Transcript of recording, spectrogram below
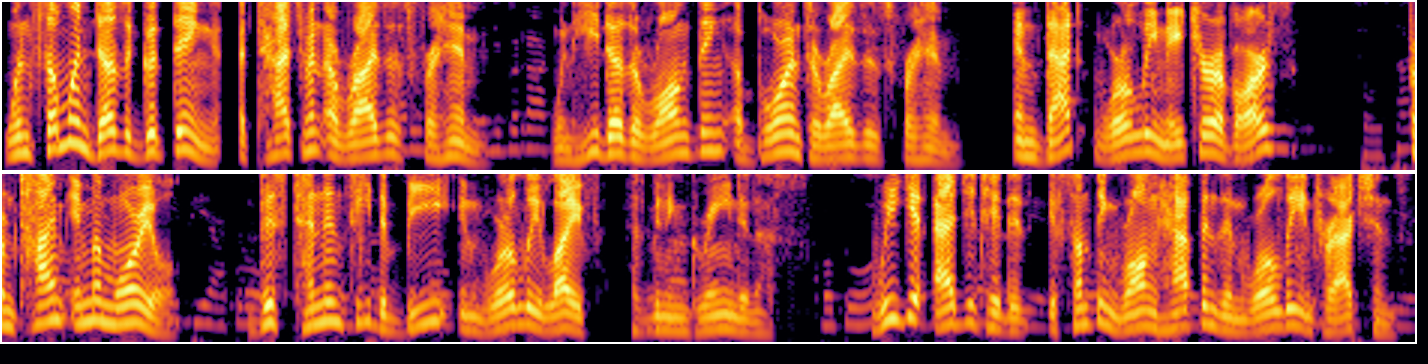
When someone does a good thing, attachment arises for him. When he does a wrong thing, abhorrence arises for him. And that worldly nature of ours? From time immemorial, this tendency to be in worldly life has been ingrained in us. We get agitated if something wrong happens in worldly interactions.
